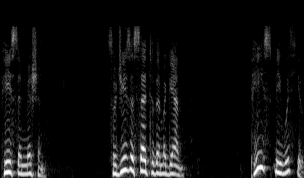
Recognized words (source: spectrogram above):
Peace and mission. So Jesus said to them again, Peace be with you.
